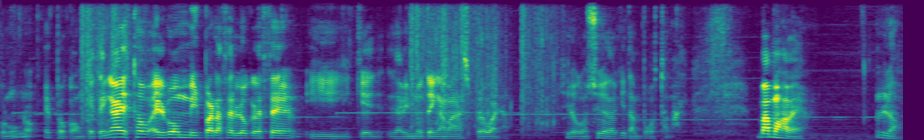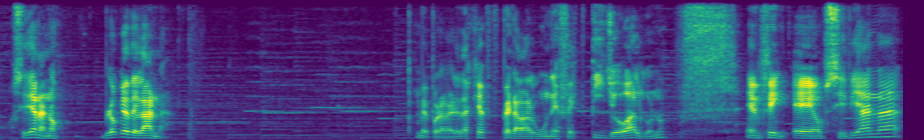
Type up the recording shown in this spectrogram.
con uno es poco. Aunque tenga esto el bomb para hacerlo crecer y que ya mismo tenga más, pero bueno, si lo consigo de aquí tampoco está mal. Vamos a ver. No, obsidiana no. Bloque de lana. Hombre, pues la verdad es que esperaba algún efectillo o algo, ¿no? En fin, eh, obsidiana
